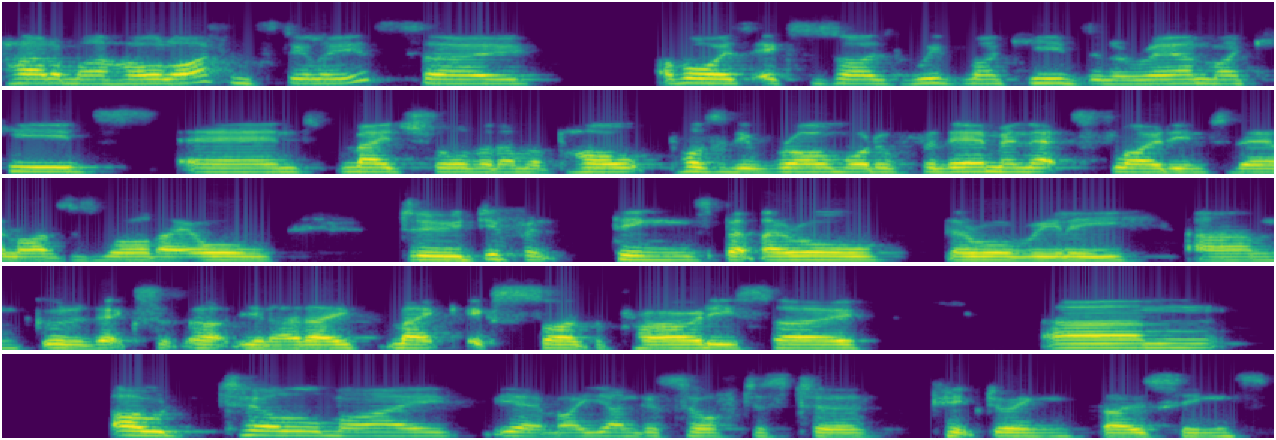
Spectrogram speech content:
part of my whole life and still is. So I've always exercised with my kids and around my kids and made sure that I'm a positive role model for them, and that's flowed into their lives as well. They all do different things, but they're all they're all really um, good at exercise. You know, they make exercise a priority. So um, I would tell my yeah my younger self just to keep doing those things.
